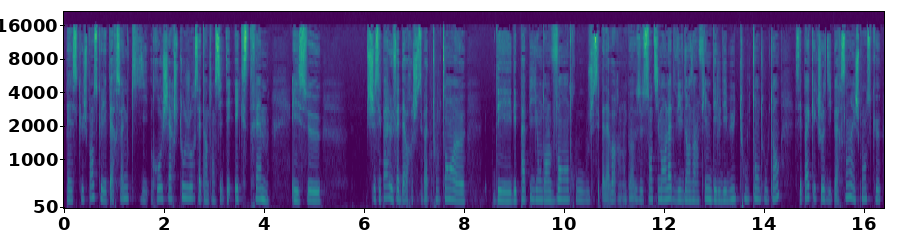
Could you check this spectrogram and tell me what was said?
parce que je pense que les personnes qui recherchent toujours cette intensité extrême et ce, je sais pas, le fait d'avoir, je sais pas, tout le temps euh, des, papillons dans le ventre ou je sais pas, d'avoir un peu ce sentiment-là de vivre dans un film dès le début, tout le temps, tout le temps, c'est pas quelque chose d'hyper sain et je pense que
